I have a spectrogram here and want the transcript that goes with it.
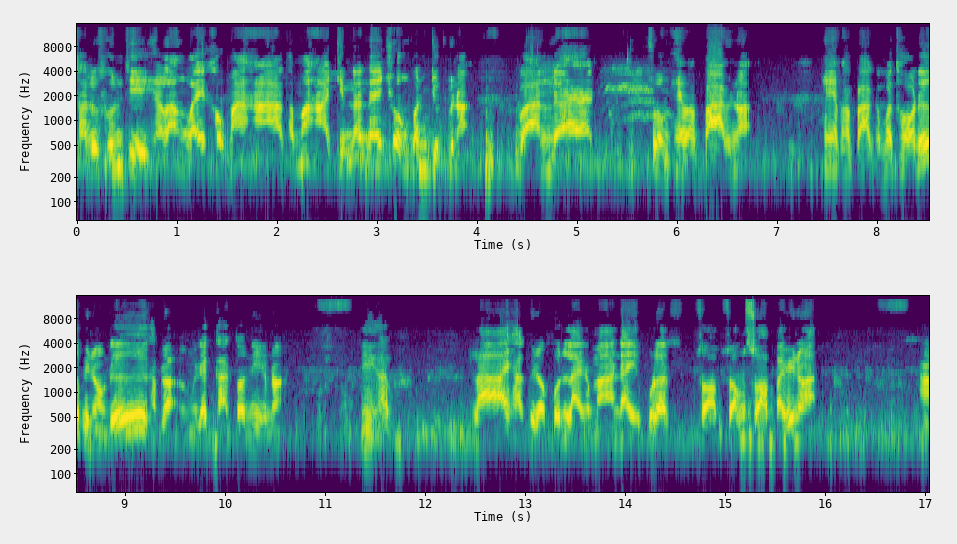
สาธุชนที่กำลังไหลเข้ามาหาทำมาหากินนะในช่วงวันหยุดเป็นเนาะวันเอ่อช่วงแห่ป้าเป็นเนาะ แห่ผ้าป่ากับวัทอเด้อพี่น้องเด้อครับเนาะบรรยากาศตอนนี้ครับเนาะนี่ครับ หลายครับพี่น้องคนหลายกันมาได้ผู้ละสอบสองสอบไปพี่น้องหา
